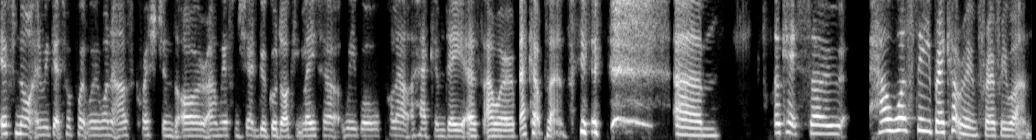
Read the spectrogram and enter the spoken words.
If not, and we get to a point where we want to ask questions, or um, we have some shared Google Docking later, we will pull out a HackMD as our backup plan. um, okay, so how was the breakout room for everyone?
